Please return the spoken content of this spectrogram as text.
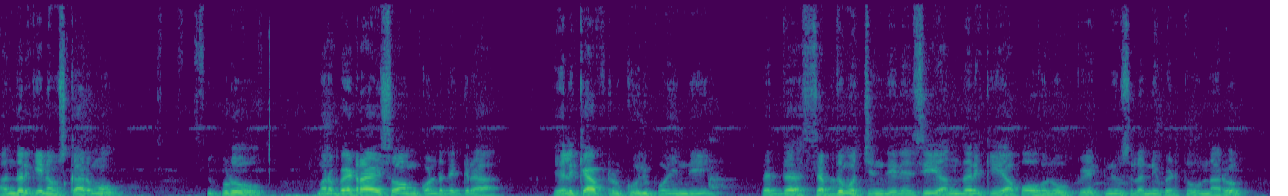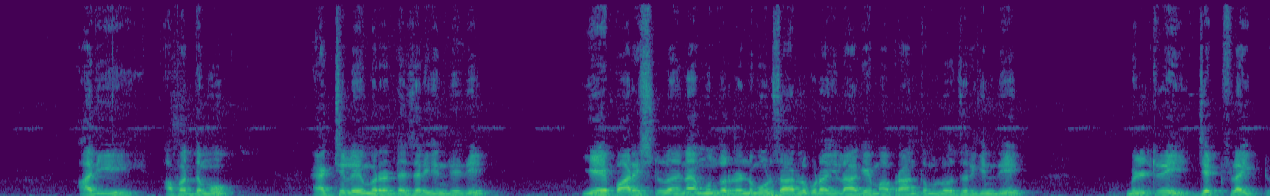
అందరికీ నమస్కారము. ఇప్పుడు మన బేటరాయ స్వామి కొండ దగ్గర హెలికాప్టర్ కూలిపోయింది. పెద్ద శబ్దం వచ్చింది అనేసి అందరికీ అపోహలు ఫేక్ న్యూస్లు అన్నీ పెడుతూ ఉన్నారు. అది అబద్ధము. యాక్చువల్ ఏమరంటే జరిగింది ఇది ఏ ఫారెస్ట్లో అయినా ముందు రెండు మూడు సార్లు కూడా ఇలాగే మా ప్రాంతంలో జరిగింది. Military jet flight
